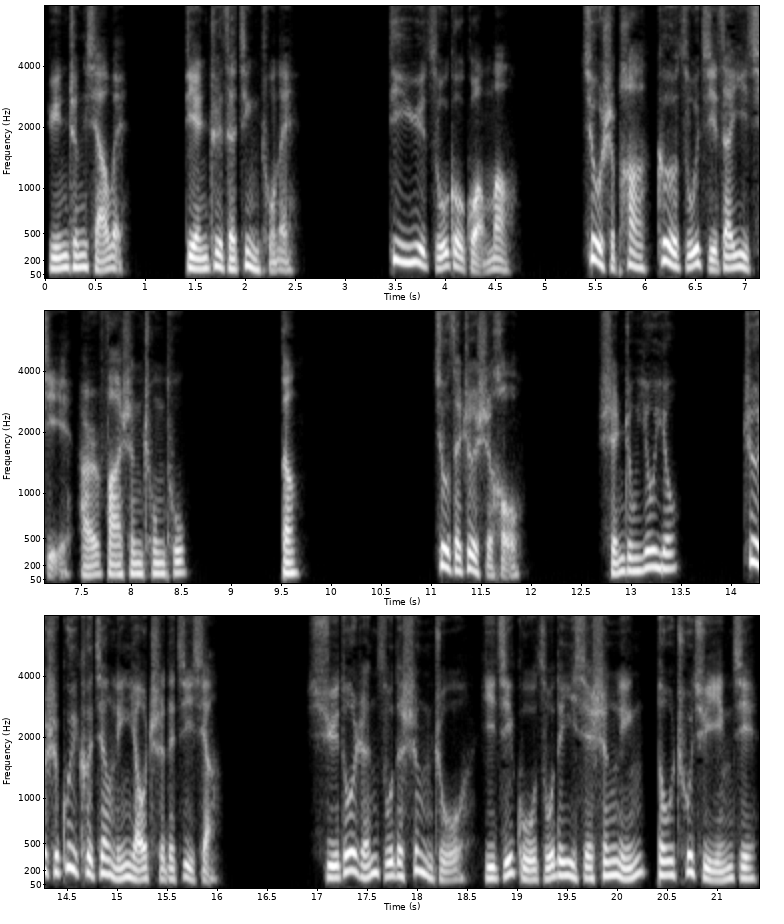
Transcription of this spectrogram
云蒸霞蔚，点缀在净土内，地域足够广袤。就是怕各族挤在一起而发生冲突。就在这时候，神中悠悠，这是贵客降临瑶池的迹象。许多人族的圣主以及古族的一些生灵都出去迎接。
